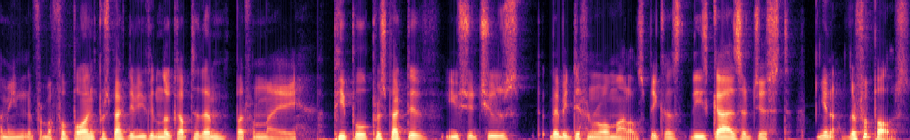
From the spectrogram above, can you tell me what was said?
I mean, from a footballing perspective, you can look up to them, but from a people perspective, you should choose maybe different role models because these guys are just, you know, they're footballers.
